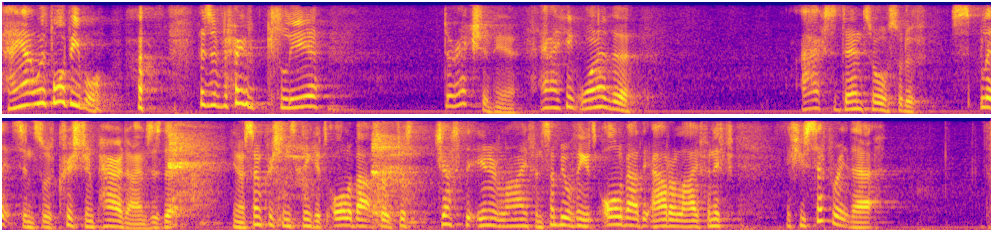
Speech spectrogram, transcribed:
hang out with poor people. There's a very clear direction here. And I think one of the accidental sort of splits in sort of Christian paradigms is that you know some Christians think it's all about sort of just just the inner life, and some people think it's all about the outer life. And if if you separate that, the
